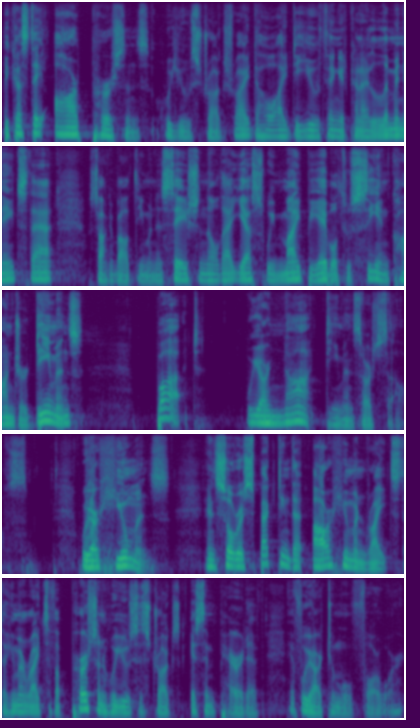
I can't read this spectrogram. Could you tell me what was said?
Because they are persons who use drugs, right? The whole IDU thing, it kind of eliminates that. I was talking about demonization and all that. Yes, we might be able to see and conjure demons, but we are not demons ourselves. We are humans. And so respecting that our human rights, the human rights of a person who uses drugs, is imperative if we are to move forward.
